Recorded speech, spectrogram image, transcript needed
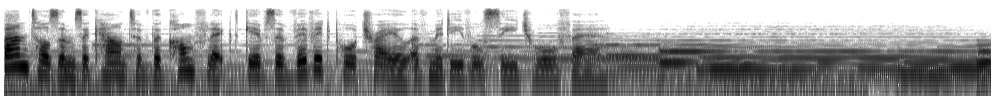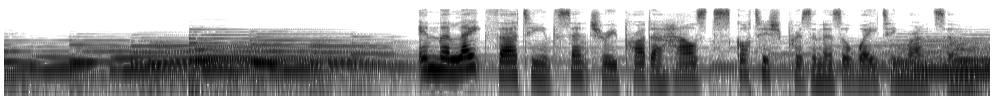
Fantosme's account of the conflict gives a vivid portrayal of medieval siege warfare. In the late 13th century Prudhoe housed Scottish prisoners awaiting ransom.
